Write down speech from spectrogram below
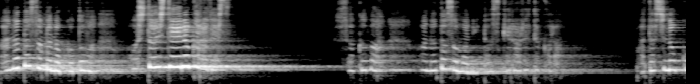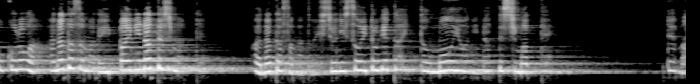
あなた様のことをお慕いしているからです。昨晩あなた様に助けられてから私の心はあなた様でいっぱいになってしまってあなた様と一緒に添い遂げたいと思うようになってしまってでも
